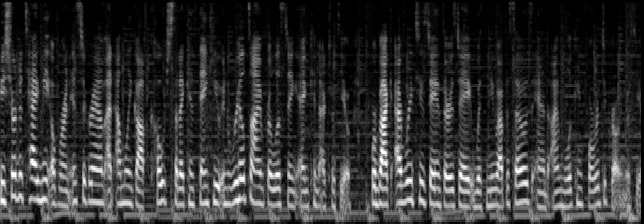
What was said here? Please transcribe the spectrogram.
Be sure to tag me over on Instagram at Emily Goff Coach so that I can thank you in real time for listening and connect with you. We're back every Tuesday and Thursday with new episodes, and I'm looking forward to growing with you.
